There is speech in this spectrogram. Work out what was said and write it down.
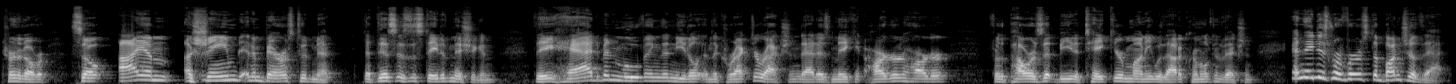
Turn it over. So I am ashamed and embarrassed to admit that this is the state of Michigan. They had been moving the needle in the correct direction, that is, making it harder and harder for the powers that be to take your money without a criminal conviction. And they just reversed a bunch of that.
